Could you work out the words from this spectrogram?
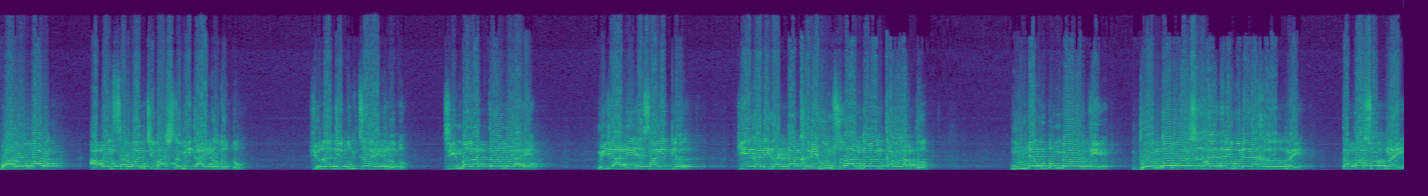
वारंवार आपण सर्वांची भाषणं मी ऐकत होतो. शिवराजजी तुमचं ऐकलं होतो. जी मला तळमळ आहे मी जे आधी जे सांगितलं की एखादी घटना खरी होऊन सुद्धा आंदोलन करावं लागतं. मुंडे कुटुंबियावरती दोन दोन वर्ष झाले तरी गुन्हे दाखल होत नाही तपास होत नाही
